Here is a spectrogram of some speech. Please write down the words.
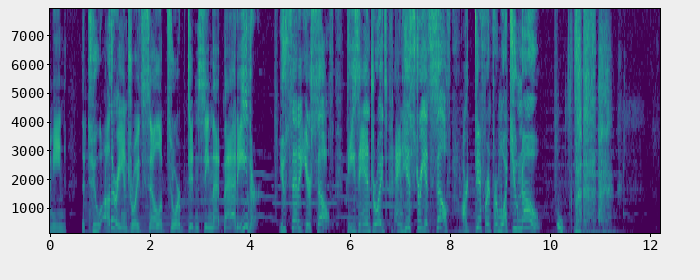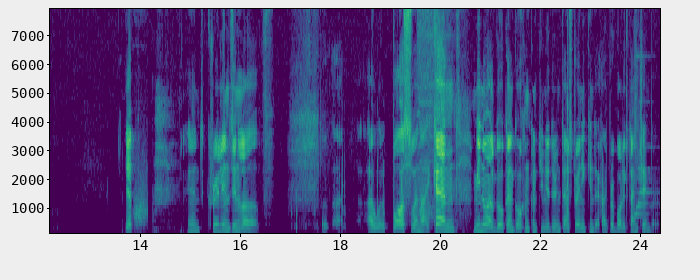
mean, the two other androids Cell absorbed didn't seem that bad either. You said it yourself. These androids and history itself are different from what you know. Yep. And Krillin's in love. Uh, I will pause when I can. Meanwhile, Goku and Gohan continue their intense training in the hyperbolic time chamber.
